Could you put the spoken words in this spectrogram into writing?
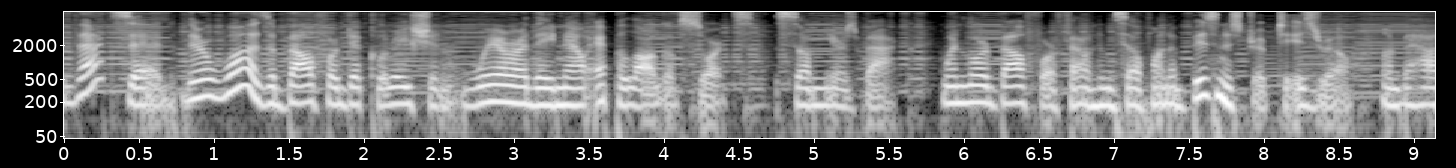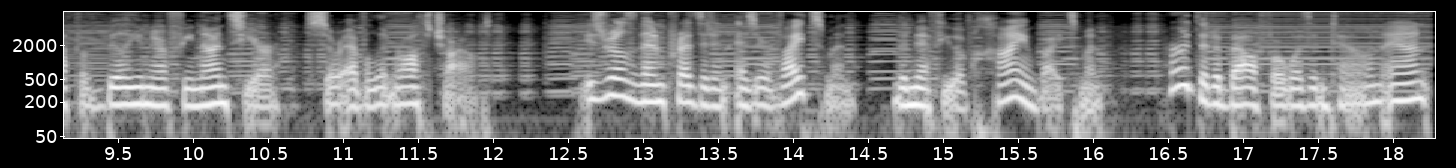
That said, there was a Balfour Declaration, Where Are They Now epilogue of sorts, some years back, when Lord Balfour found himself on a business trip to Israel on behalf of billionaire financier Sir Evelyn Rothschild. Israel's then president Ezer Weizmann, the nephew of Chaim Weizmann, heard that a Balfour was in town and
